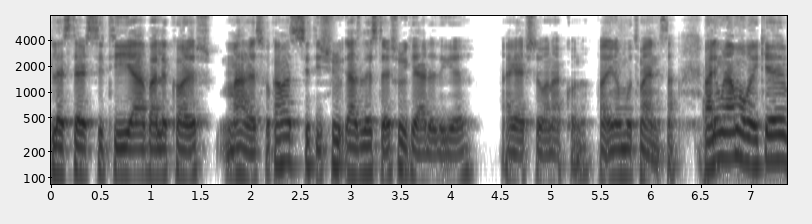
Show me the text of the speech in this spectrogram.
لستر سیتی اول کارش محرز فکر کنم از سیتی شروع از لستر شروع کرده دیگه. اگر اشتباه نکنه اینو مطمئن نیستم. ولی اونم موقعی که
